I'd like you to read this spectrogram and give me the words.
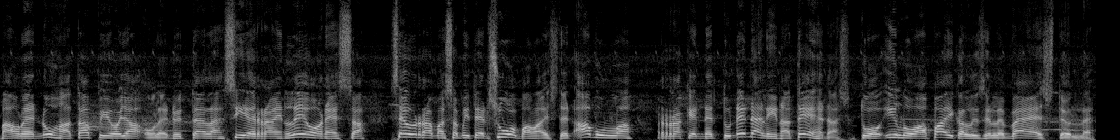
Mä olen Nuha Tapio ja olen nyt täällä Sierain Leonessa seuraamassa, miten suomalaisten avulla rakennettu nenäliina tehdas tuo iloa paikalliselle väestölle.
